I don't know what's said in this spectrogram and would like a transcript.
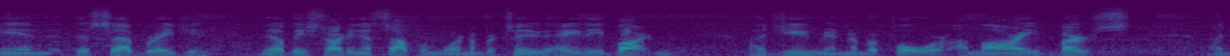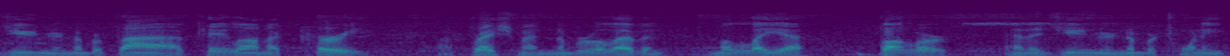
in the sub region. They'll be starting a sophomore number two, Haley Barton, a junior number four, Amari Burst, a junior number five, Kaylana Curry, a freshman, number 11, Malaya Butler, and a junior, number 20,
